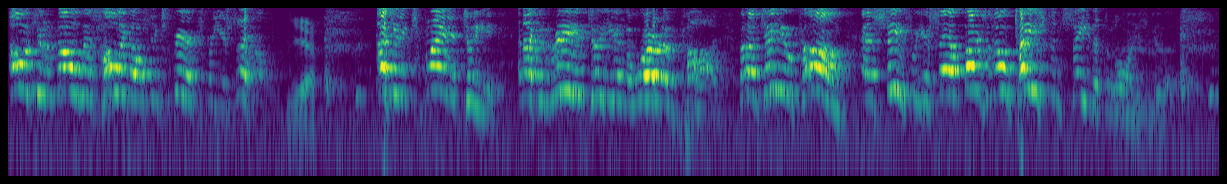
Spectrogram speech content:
I want you to know this Holy Ghost experience for yourself. Yeah. I can explain it to you, and I can read it to you in the Word of God. But until you come and see for yourself. Bible says, oh, taste and see that the Lord is mm-hmm. good.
